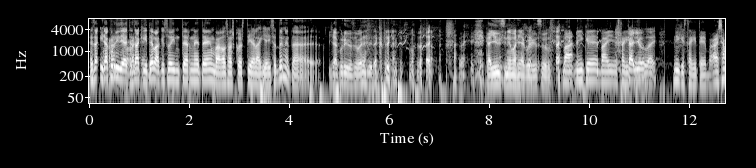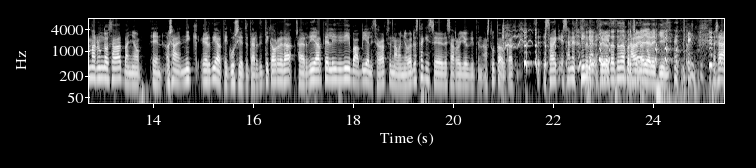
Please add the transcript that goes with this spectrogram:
ez da, irakurri Korrente, dira, ez korrente. dakit, eh, bakizu interneten, ba, gauza asko ez diela egia izaten, eta Irakurri duzu, eh? irakurri. bai, Kaiu zineman irakurri duzu. Ba, nik, eh, bai, ez dakit... Kaiu, bai. Nik ez dakite. Ba, esan marrun gauza bat, baina, en, osea, nik erdi arte ikusiet, eta erditik aurrera, osea, erdi arte Lady Di, ba, bi alizagartzen da, baina gero ez dakiz ze desarrollo egiten, astuta daukat. Ze- Esan, esan ez filme... Zer gertatzen da pertsonaiarekin. Osea,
